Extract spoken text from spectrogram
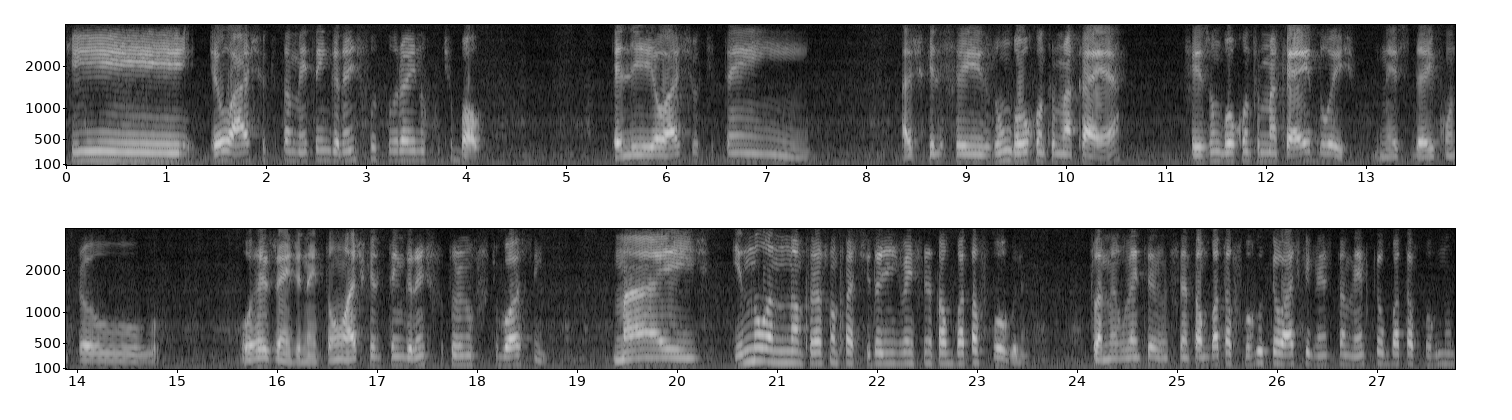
que eu acho que também tem grande futuro aí no futebol. Ele, eu acho que tem acho que ele fez um gol contra o Macaé, fez um gol contra o Macaé e dois nesse daí contra o, o Rezende, né? Então acho que ele tem grande futuro no futebol assim. Mas e no, na próxima partida a gente vai enfrentar o Botafogo, né? O Flamengo vai enfrentar um Botafogo que eu acho que vence também, porque o Botafogo não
